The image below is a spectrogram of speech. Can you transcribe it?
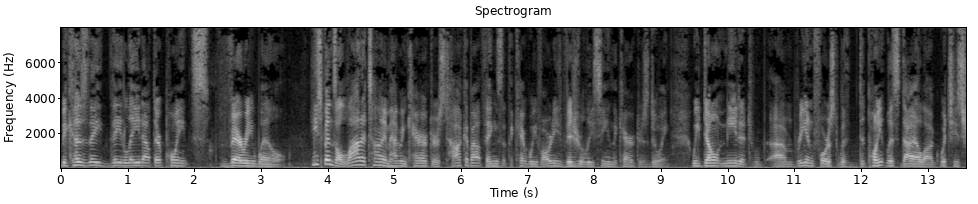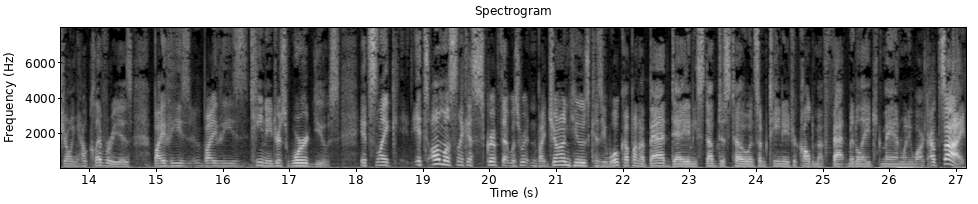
because they they laid out their points very well. He spends a lot of time having characters talk about things that the char- we've already visually seen the characters doing. We don't need it um, reinforced with pointless dialogue, which he's showing how clever he is by these by these teenagers' word use. It's like it's almost like a script that was written by John Hughes because he woke up on a bad day and he stubbed his toe, and some teenager called him a fat middle-aged man when he walked outside.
